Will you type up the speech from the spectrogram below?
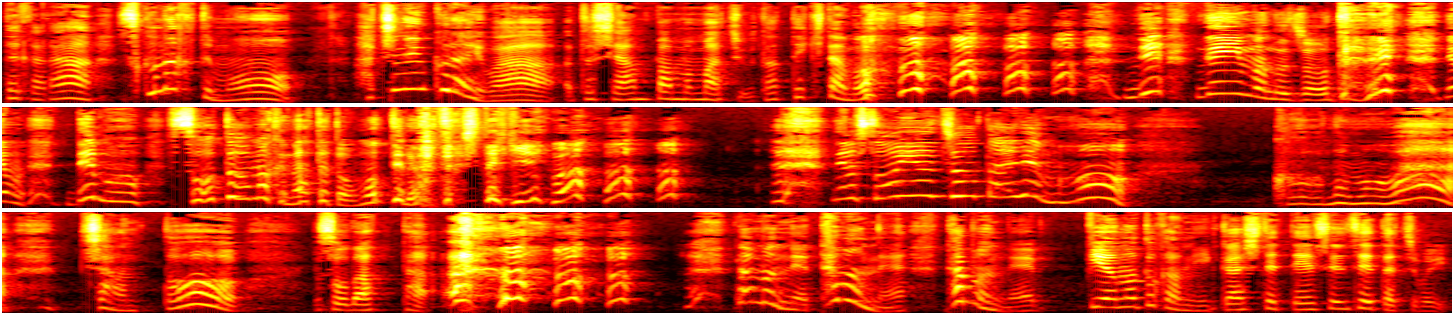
だから、少なくても、8年くらいは、私アンパンマンマーチ歌ってきたの。で、で、今の状態。でも、でも、相当上手くなったと思ってる、私的には。でも、そういう状態でも、子供は、ちゃんと育った。多分ね、多分ね、多分ね、ピアノとかに活かしてて、先生たちも言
